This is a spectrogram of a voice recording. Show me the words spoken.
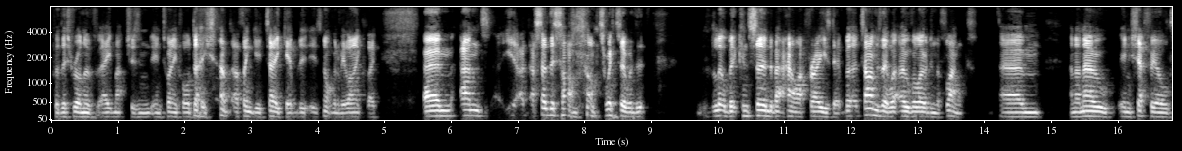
for this run of eight matches in, in 24 days, I, I think you'd take it, but it, it's not going to be likely. Um, and I said this on, on Twitter with a, a little bit concerned about how I phrased it, but at times they were overloading the flanks. Um, and I know in Sheffield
